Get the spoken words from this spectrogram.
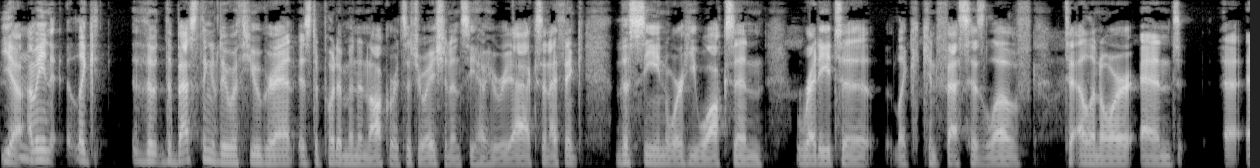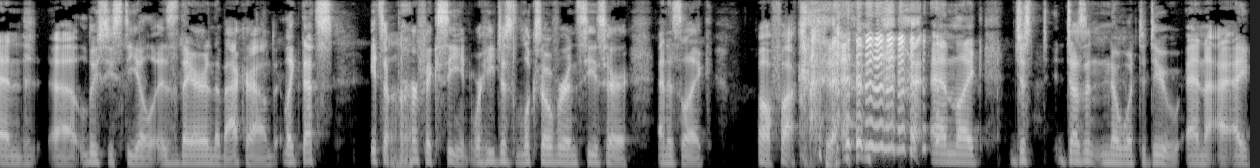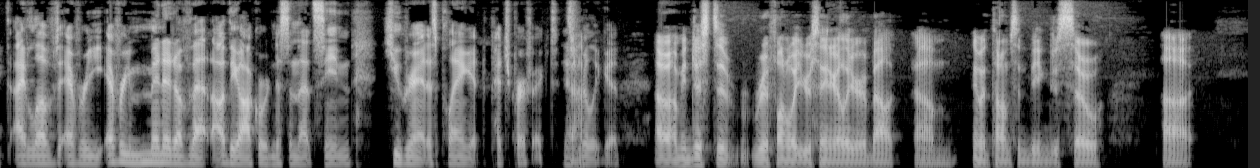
Yeah, I Mm. mean, like the the best thing to do with Hugh Grant is to put him in an awkward situation and see how he reacts. And I think the scene where he walks in ready to like confess his love to Elinor and uh, and uh, Lucy Steele is there in the background. Like that's it's a Uh-huh. perfect scene where he just looks over and sees her and is like, "Oh fuck," Yeah. and, and like just doesn't know what to do. And I I, I loved every every minute of that uh, the awkwardness in that scene. Hugh Grant is playing it pitch perfect. It's Yeah. really good. Uh, I mean, just to riff on what you were saying earlier about um, Emma Thompson being just so uh,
